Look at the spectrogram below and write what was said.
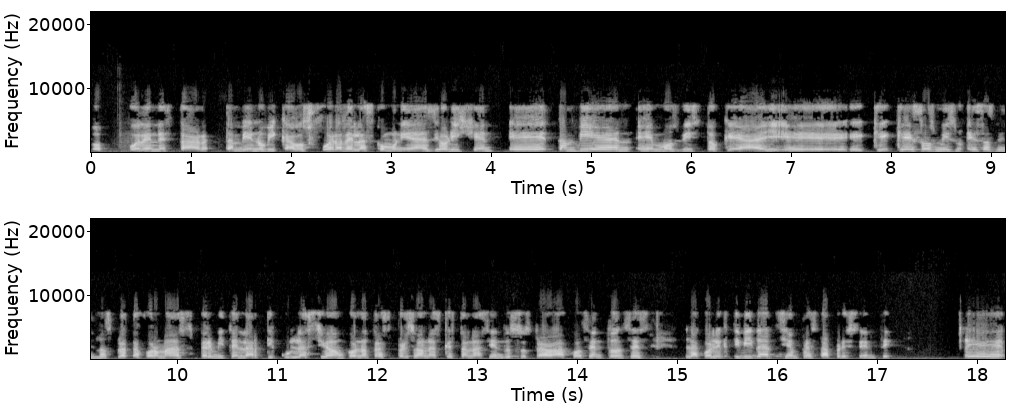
o pueden estar también ubicados fuera de las comunidades de origen. Eh, también hemos visto que hay eh, que, esos esas mismas plataformas permiten la articulación con otras personas que están haciendo estos trabajos. Entonces, la colectividad siempre está presente. Eh,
